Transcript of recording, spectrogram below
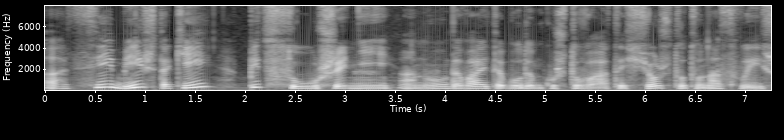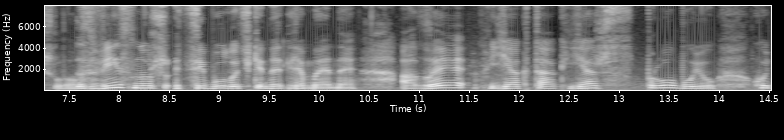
а ці більш такі підсушені. А ну, давайте будемо куштувати, що ж тут у нас вийшло. Звісно ж, ці булочки не для мене. Але як так, я ж спробую хоч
